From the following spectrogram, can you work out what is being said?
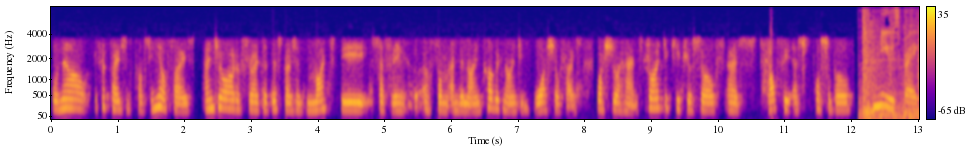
Well, now, if a patient coughs in your face and you are afraid that this patient might be suffering uh, from underlying COVID-19, wash your face, wash your hands. Try to keep yourself as healthy as possible. Newsbreak,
